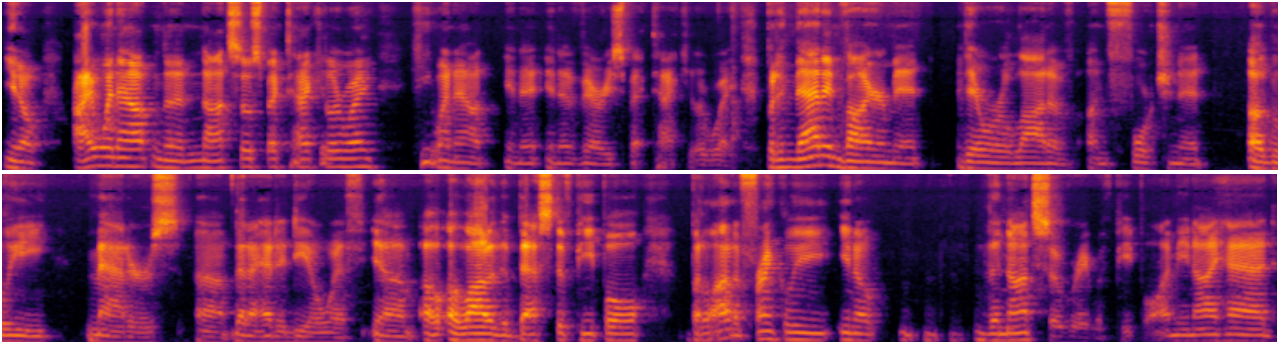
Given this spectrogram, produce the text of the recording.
You know, I went out in a not so spectacular way. He went out in a in a very spectacular way. But in that environment, there were a lot of unfortunate, ugly matters uh, that I had to deal with. Um, a, a lot of the best of people, but a lot of, frankly, you know, the not so great with people. I mean, I had,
